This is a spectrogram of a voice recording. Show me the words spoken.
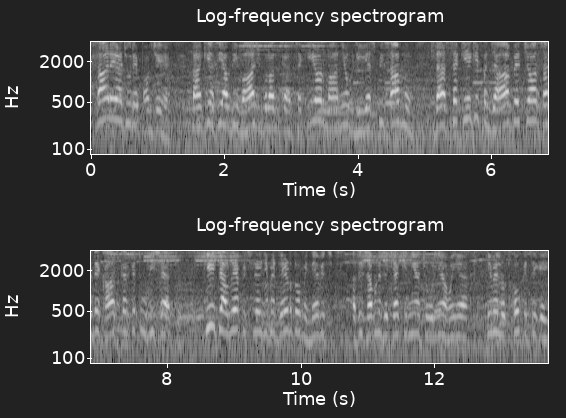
ਸਾਰੇ ਅੱਜ ਉਰੇ ਪਹੁੰਚੇ ਹੈ ਤਾਂ ਕਿ ਅਸੀਂ ਆਪਦੀ ਆਵਾਜ਼ ਬੁਲੰਦ ਕਰ ਸਕੀਏ ਔਰ ਮਾਨਯੋਗ ਡੀਐਸਪੀ ਸਾਹਿਬ ਨੂੰ ਦੱਸ ਸਕੀਏ ਕਿ ਪੰਜਾਬ ਵਿੱਚ ਔਰ ਸਾਡੇ ਖਾਸ ਕਰਕੇ ਧੂਰੀ ਸ਼ਹਿਰ 'ਚ ਕੀ ਚੱਲ ਰਿਹਾ ਪਿਛਲੇ ਜਿਵੇਂ ਡੇਢ ਦੋ ਮਹੀਨੇ ਵਿੱਚ ਅਸੀਂ ਸਭ ਨੇ ਦੇਖਿਆ ਕਿੰਨੀਆਂ ਚੋਰੀਆਂ ਹੋਈਆਂ ਕਿਵੇਂ ਲੁੱਟਖੋ ਕੀਤੀ ਗਈ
